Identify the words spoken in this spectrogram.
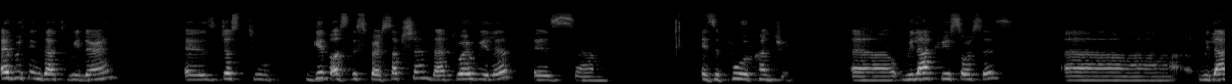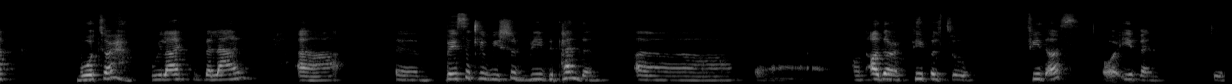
everything that we learn is just to give us this perception that where we live is um, is a poor country. Uh, we lack resources. Uh, we lack water. We lack the land. Uh, um, basically, we should be dependent uh, uh, on other people to feed us or even to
